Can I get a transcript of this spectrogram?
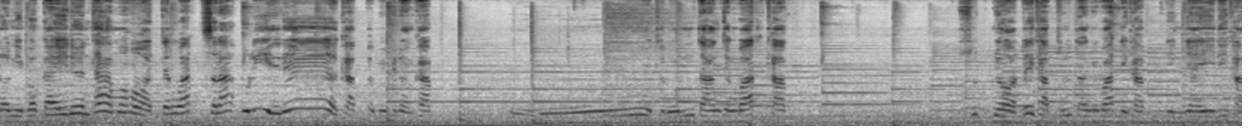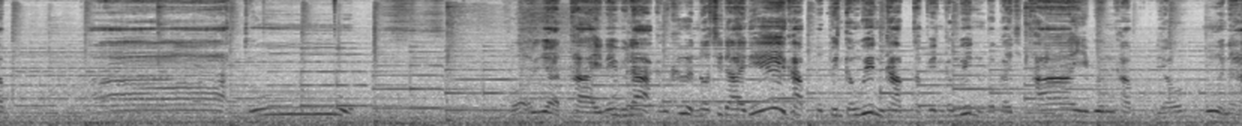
ตอนนี้พอไกลเดินทางมาหอดจังหวัดสระบุรีเด้อครับพ่อแม่พี่น้องครับโอ้ถนนทางจังหวัดครับ สุดยอดเลยครับถนนทางจังหวัดนี่ครับยิ่งใหญ่ดีครับอ่าโธ่ขออนุญาตถ่ายในเวลากลางคืนเนาะสิได้เด้ครับบ่เป็นกลางเว้นครับถ้าเป็นกลางเว้นบ่ไกลสิถ่ายเบิ่งครับ เดี๋ยวมือหน้า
